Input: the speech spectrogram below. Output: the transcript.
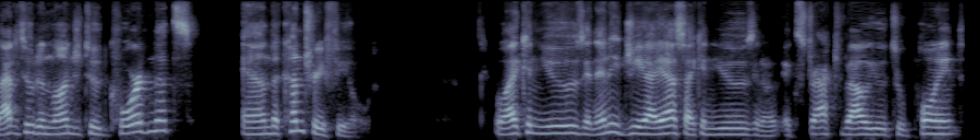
latitude and longitude coordinates and the country field. Well, I can use in any GIS, I can use, you know, extract value to point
